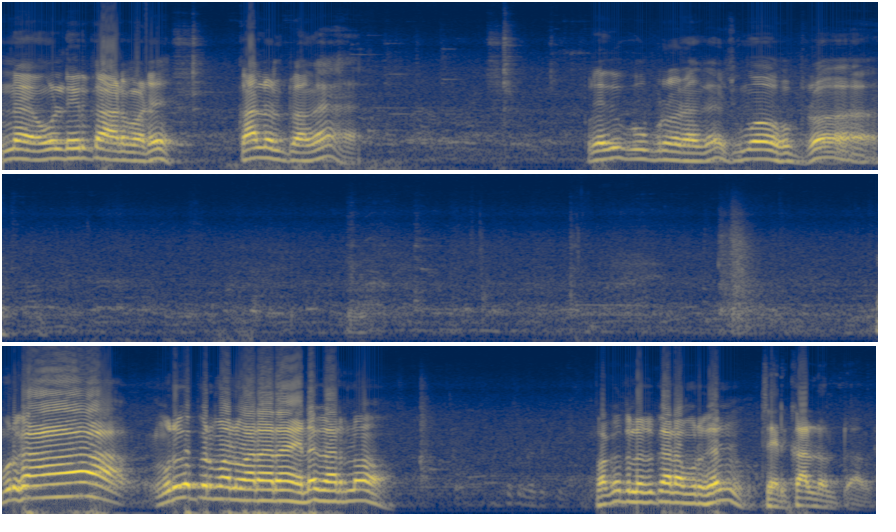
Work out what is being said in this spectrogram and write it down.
என்ன உங்கள்ட்ட இருக்கா ஆடு மாடு? காலில் விட்டுவாங்க அப்புறம் எதுவும் கூப்பிட்றோம் நாங்கள் சும்மா கூப்பிட்றோம். முருகா முருகப்பெருமான் வராரா? என்ன காரணம்? பக்கத்தில் இருக்காரா முருகன்? சரி காலில் விட்டுவாங்க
